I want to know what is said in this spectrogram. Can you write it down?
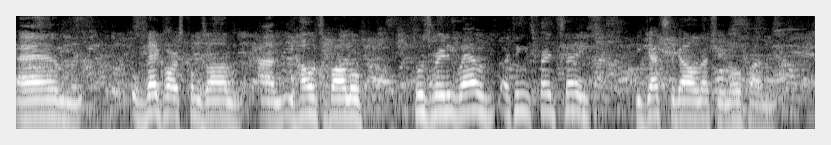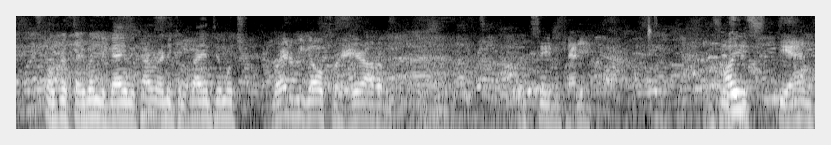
Um, Weghorst comes on and he holds the ball up, does really well. I think it's fair to say he gets the goal naturally enough, and look if they win the game, you can't really complain too much. Where do we go from here, Adam? Um, with Stephen Kenny. Is this, I- this the end?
